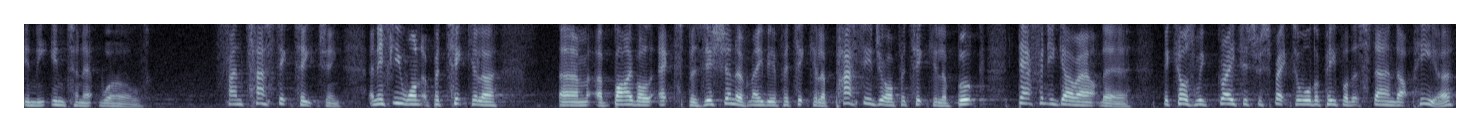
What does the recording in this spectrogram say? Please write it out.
in the internet world. Fantastic teaching. And if you want a particular um, a Bible exposition of maybe a particular passage or a particular book, definitely go out there. Because, with greatest respect to all the people that stand up here,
